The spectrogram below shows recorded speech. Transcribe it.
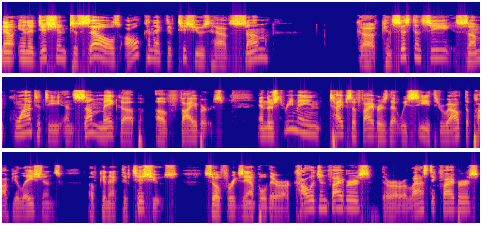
Now, in addition to cells, all connective tissues have some uh, consistency, some quantity, and some makeup of fibers. And there's three main types of fibers that we see throughout the populations of connective tissues. So, for example, there are collagen fibers, there are elastic fibers,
